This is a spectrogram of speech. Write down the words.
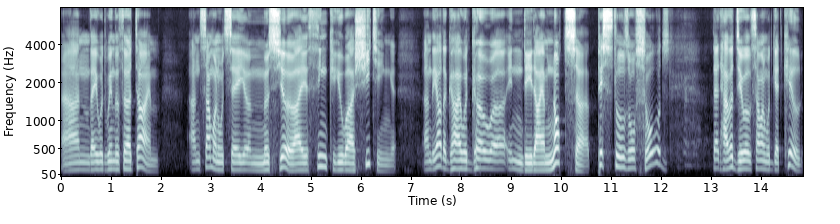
and they would win the third time. And someone would say, um, Monsieur, I think you are cheating. And the other guy would go, uh, indeed, I am not, sir. Pistols or swords that have a duel, someone would get killed.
